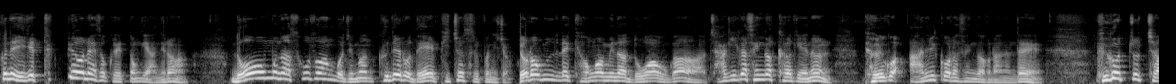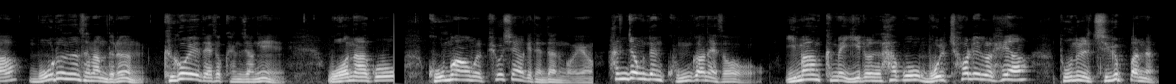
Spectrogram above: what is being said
근데 이게 특별해서 그랬던 게 아니라 너무나 소소한 거지만 그대로 내 비쳤을 뿐이죠. 여러분들의 경험이나 노하우가 자기가 생각하기에는 별거 아닐 거라 생각을 하는데 그것조차 모르는 사람들은 그거에 대해서 굉장히 원하고 고마움을 표시하게 된다는 거예요. 한정된 공간에서 이만큼의 일을 하고 뭘 처리를 해야 돈을 지급받는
